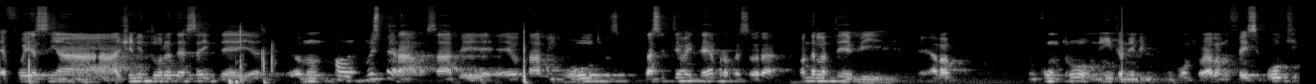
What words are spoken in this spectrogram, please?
é, foi assim a, a genitora dessa ideia. Eu não, não esperava, sabe? Eu estava em outros. Para você ter uma ideia, professora, quando ela teve, ela encontrou a Uninter, ele encontrou ela no Facebook,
